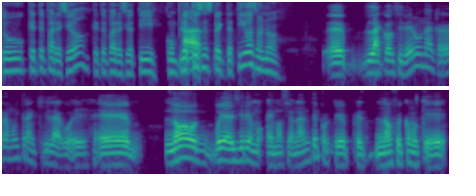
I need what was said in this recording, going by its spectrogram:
¿Tú qué te pareció? ¿Qué te pareció a ti? ¿Cumplió Ah. tus expectativas o no? Eh, la considero una carrera muy tranquila, güey. Eh, no voy a decir emo- emocionante porque pues, no fue como que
